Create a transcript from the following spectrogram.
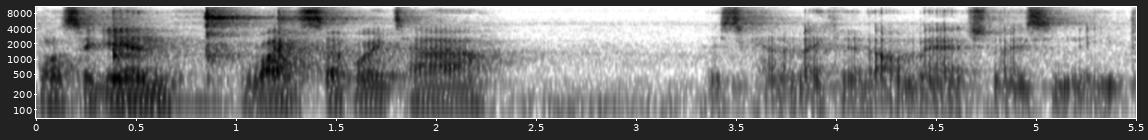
Once again, white subway tile. Just kind of making it all match nice and neat.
